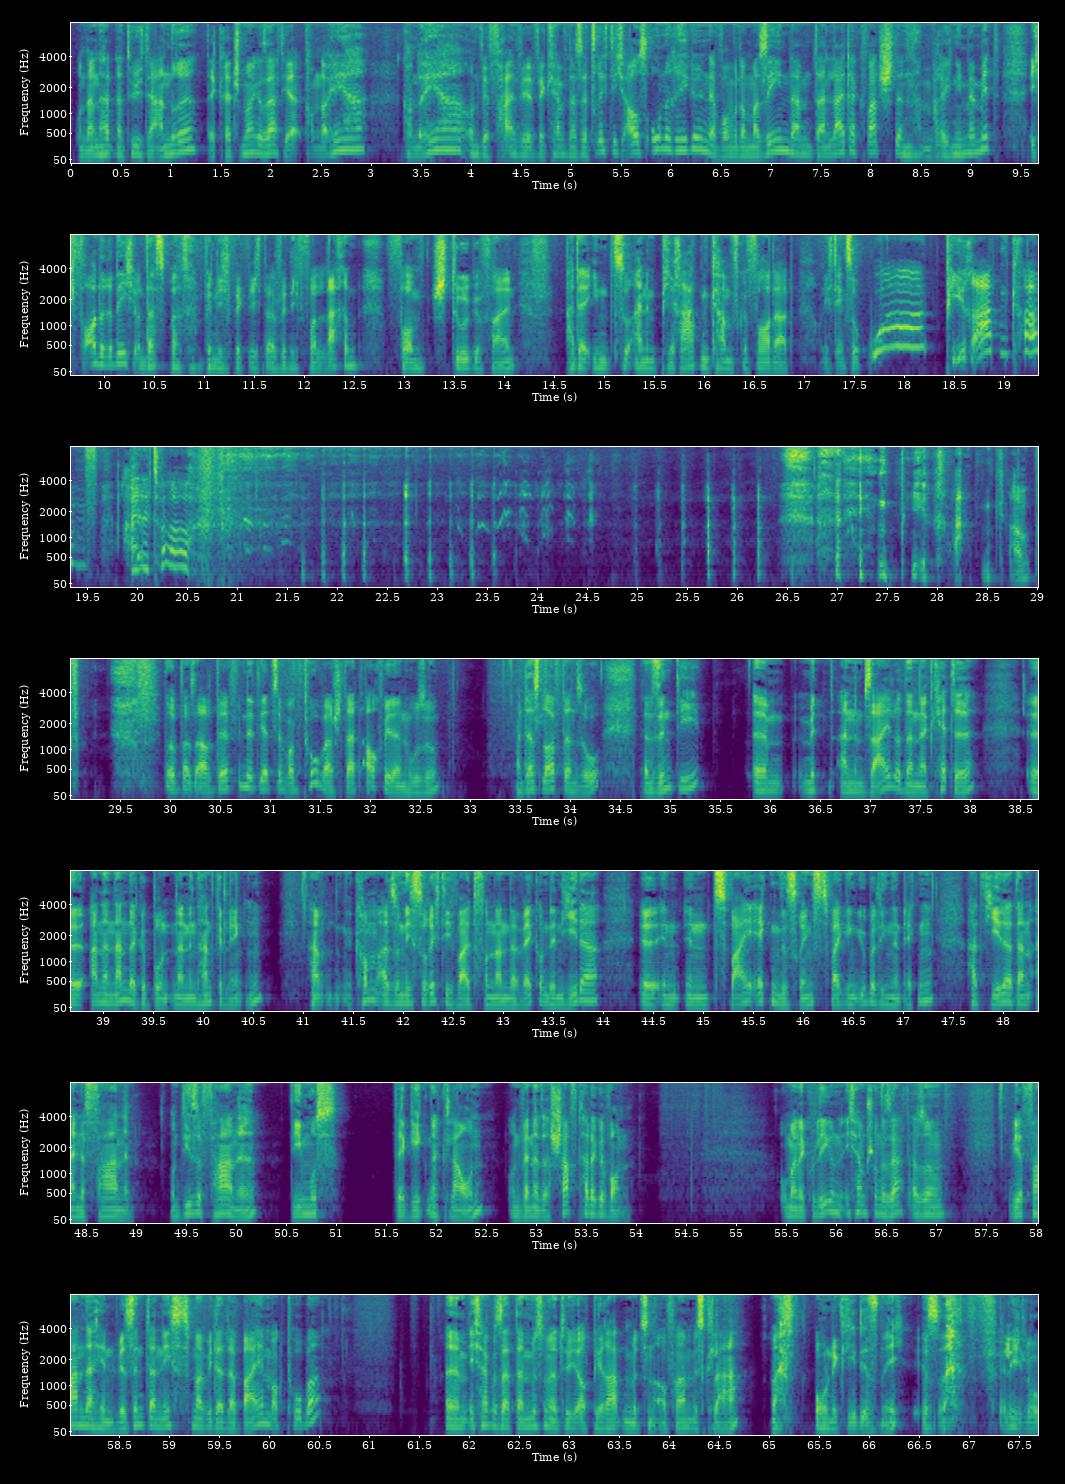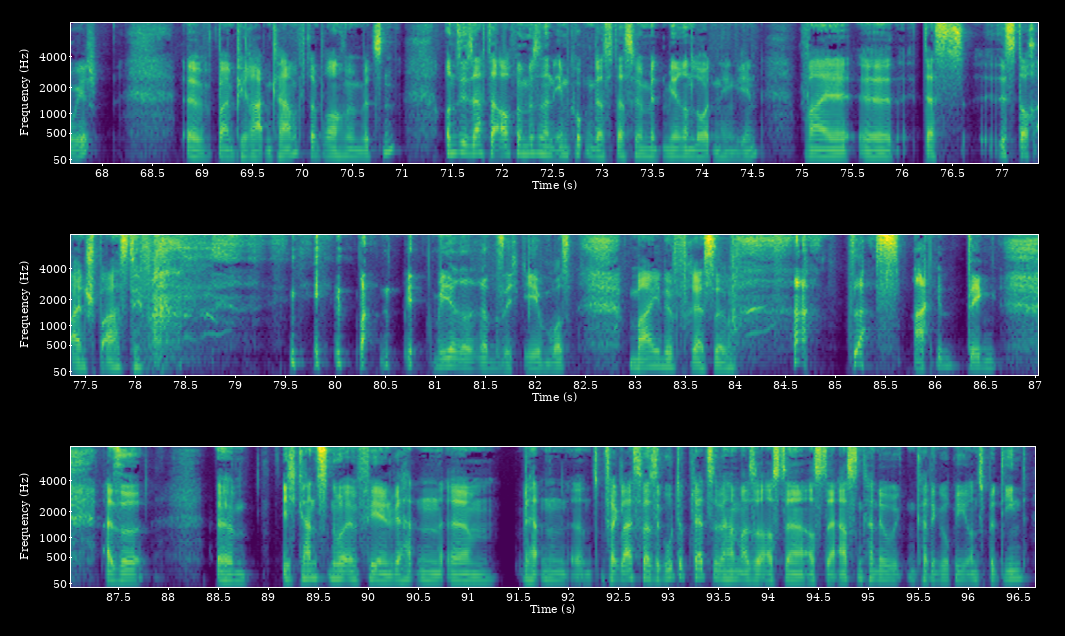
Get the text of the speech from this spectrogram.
Und dann hat natürlich der andere, der Kretschmer, gesagt, ja, komm doch her, komm doch her und wir, wir, wir kämpfen das jetzt richtig aus, ohne Regeln, da wollen wir doch mal sehen, dein, dein Leiterquatsch, dann mache ich nicht mehr mit. Ich fordere dich und das war, da bin ich wirklich, da bin ich vor Lachen vom Stuhl gefallen, hat er ihn zu einem Piratenkampf gefordert. Und ich denk so, what? Piratenkampf? Alter! ein Piratenkampf. So, pass auf, der findet jetzt im Oktober statt, auch wieder in Husum. Und das läuft dann so, dann sind die ähm, mit einem Seil oder einer Kette äh, aneinander gebunden an den Handgelenken, haben, kommen also nicht so richtig weit voneinander weg und in jeder, äh, in, in zwei Ecken des Rings, zwei gegenüberliegenden Ecken, hat jeder dann eine Fahne. Und diese Fahne, die muss der Gegner klauen und wenn er das schafft, hat er gewonnen. Und meine Kollegin und ich haben schon gesagt, also wir fahren dahin. Wir sind dann nächstes Mal wieder dabei im Oktober. Ähm, ich habe gesagt, dann müssen wir natürlich auch Piratenmützen aufhaben, ist klar. Ohne geht es nicht, ist völlig logisch. Äh, beim Piratenkampf, da brauchen wir Mützen. Und sie sagte auch, wir müssen dann eben gucken, dass, dass wir mit mehreren Leuten hingehen, weil äh, das ist doch ein Spaß, den man, den man mit mehreren sich geben muss. Meine Fresse das ein Ding. Also, ähm, ich kann es nur empfehlen. Wir hatten, ähm, wir hatten äh, vergleichsweise gute Plätze. Wir haben also aus der, aus der ersten Kategorie, Kategorie uns bedient.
